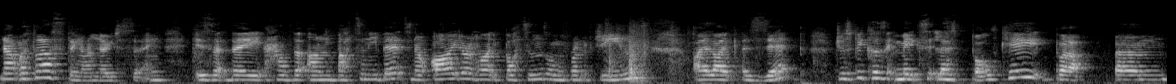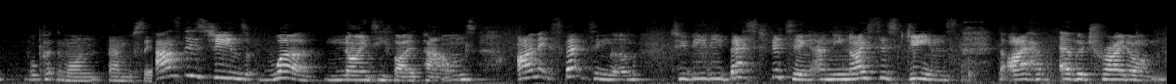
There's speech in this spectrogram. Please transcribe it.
Now my first thing I'm noticing is that they have the unbuttony bits. Now I don't like buttons on the front of jeans. I like a zip just because it makes it less bulky but um, we'll put them on and we'll see. As these jeans were 95 pounds I'm expecting them to be the best fitting and the nicest jeans that I have ever tried on.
